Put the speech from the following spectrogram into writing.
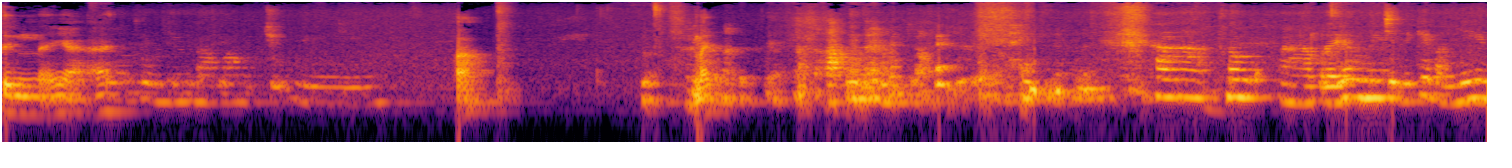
ទីនអីអាហ៎មិនថាក្នុងអាប្រេងមានជាតិ គេបានញៀន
